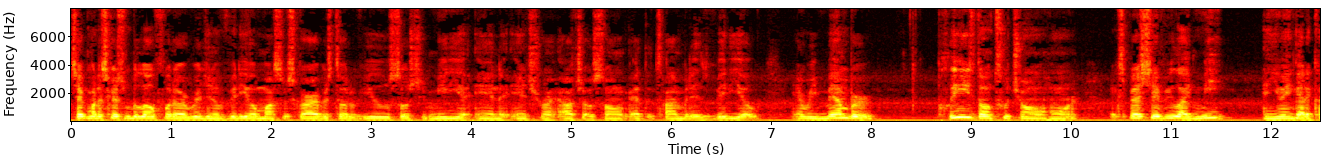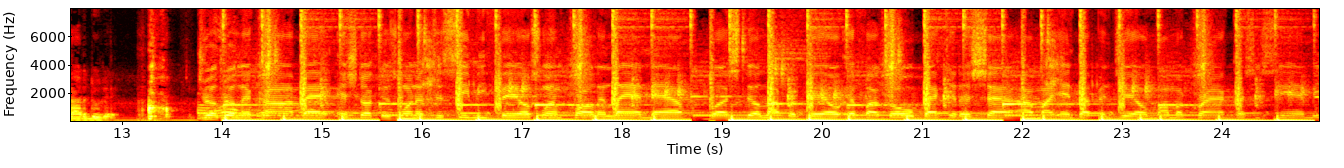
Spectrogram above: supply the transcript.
Check my description below for the original video, my subscribers, total views, social media, and the intro and outro song at the time of this video. And remember, please don't toot your own horn, especially if you like me and you ain't got a car to do that. Combat, instructors want us to see me fail. Swim, crawl, and land now, but still I prevail. If I go back to the shack, I might end up in jail. Mama crying cause she seeing me.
